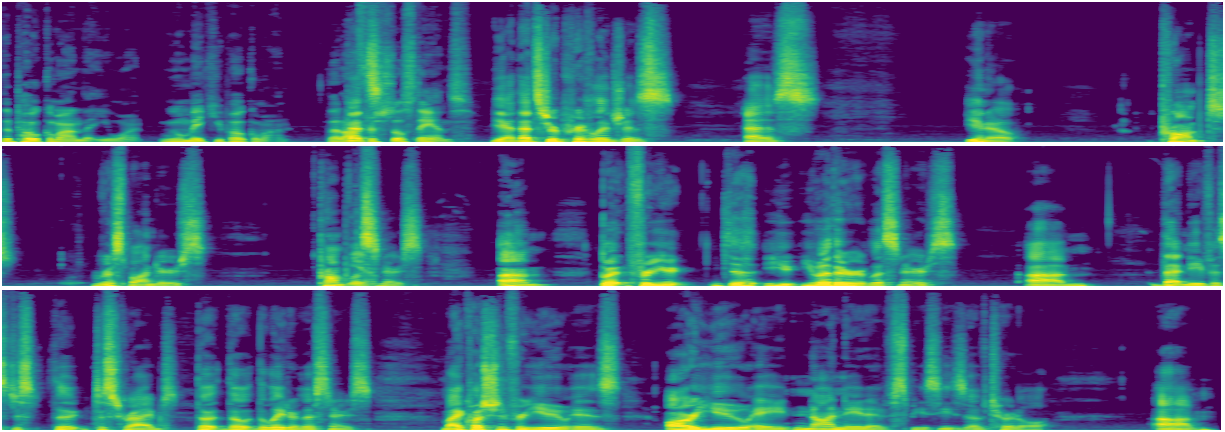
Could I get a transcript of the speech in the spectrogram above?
the Pokemon that you want. We'll make you Pokemon. That offer That's- still stands. yeah, that's your privilege as, as, you know, prompt responders, prompt Yeah. listeners. Um, but for your the, you you other listeners, um, that Niamh has just the, described the, the the later listeners. My question for you is: Are you a non-native species of turtle? Um,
